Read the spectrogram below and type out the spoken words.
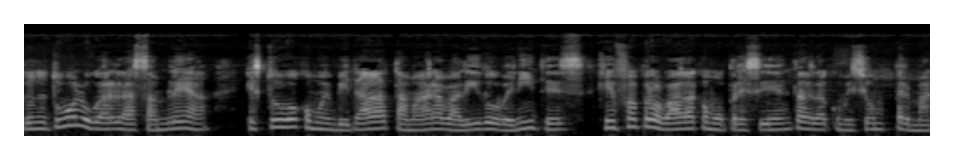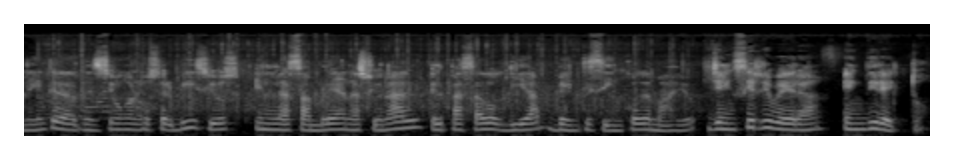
donde tuvo lugar la asamblea, estuvo como invitada Tamara Valido Benítez, quien fue aprobada como presidenta de la Comisión Permanente de Atención a los Servicios en la Asamblea Nacional el pasado día 25 de mayo. Jensi Rivera, en directo.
